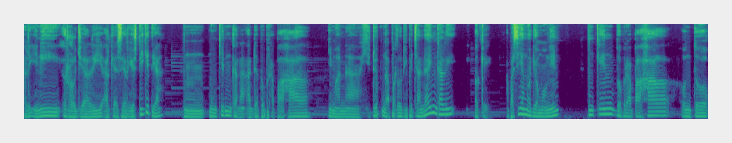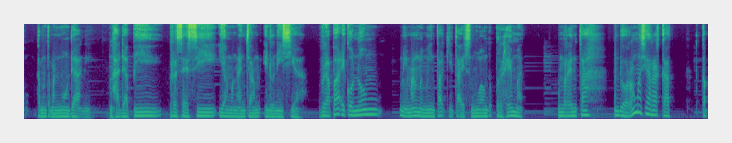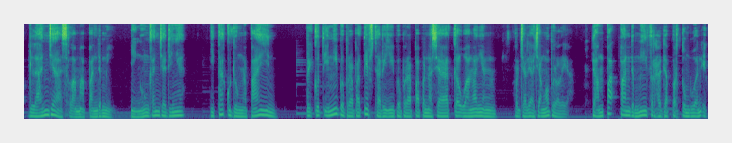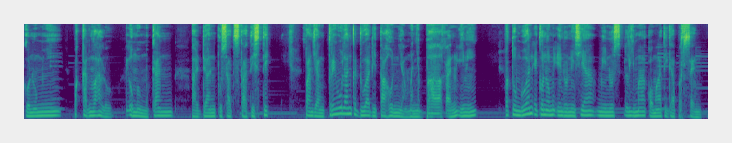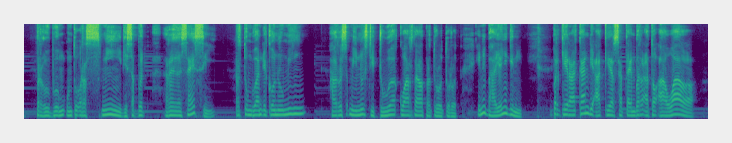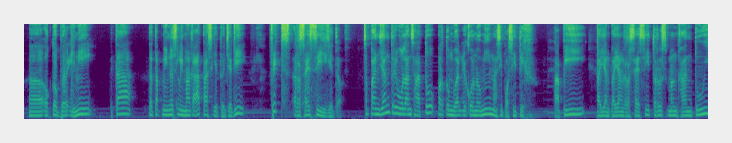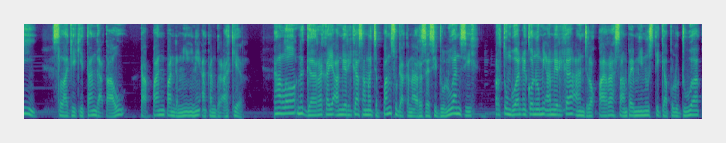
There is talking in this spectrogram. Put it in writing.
Kali ini Rojali agak serius dikit ya. Hmm, mungkin karena ada beberapa hal gimana hidup nggak perlu dipecandain kali. Oke, apa sih yang mau diomongin? Mungkin beberapa hal untuk teman-teman muda nih menghadapi resesi yang mengancam Indonesia. Beberapa ekonom memang meminta kita semua untuk berhemat. Pemerintah mendorong masyarakat tetap belanja selama pandemi. Bingung kan jadinya? Kita kudu ngapain? Berikut ini beberapa tips dari beberapa penasihat keuangan yang Rojali ajak ngobrol ya. Dampak pandemi terhadap pertumbuhan ekonomi pekan lalu diumumkan Badan Pusat Statistik panjang triwulan kedua di tahun yang menyebalkan ini, pertumbuhan ekonomi Indonesia minus 5,3 persen. Berhubung untuk resmi disebut resesi, pertumbuhan ekonomi harus minus di dua kuartal berturut-turut. Ini bahayanya gini, perkirakan di akhir September atau awal uh, Oktober ini kita tetap minus 5 ke atas gitu. Jadi fix resesi gitu. Sepanjang triwulan 1 pertumbuhan ekonomi masih positif. Tapi bayang-bayang resesi terus menghantui selagi kita nggak tahu kapan pandemi ini akan berakhir. Kalau negara kayak Amerika sama Jepang sudah kena resesi duluan sih. Pertumbuhan ekonomi Amerika anjlok parah sampai minus 32,9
